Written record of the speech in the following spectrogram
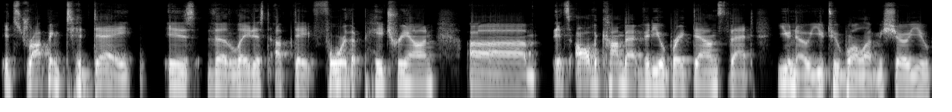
it's dropping today is the latest update for the Patreon. Um, it's all the combat video breakdowns that you know YouTube won't let me show you,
